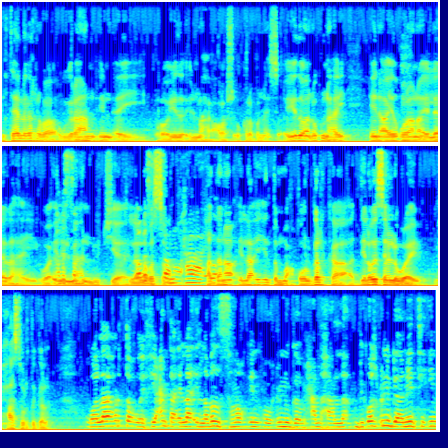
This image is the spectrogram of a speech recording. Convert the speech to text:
intee laga rabaa ugu yaraan in ay hooyada ilmaha caloosha u kala banayso? Iyadoo aan ognahay in aayad qur'aan ay leedahay waa in ilmaha nuujiya ilaa Laba sano. haddana ilaa iyo inta macquulgalka haddii labada sano la waayo maxaa suurtagala wallaahi horta way fiican tahay ilaa labada sano in uu cunuga maxaa lahaa la because cunuga aneeti in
